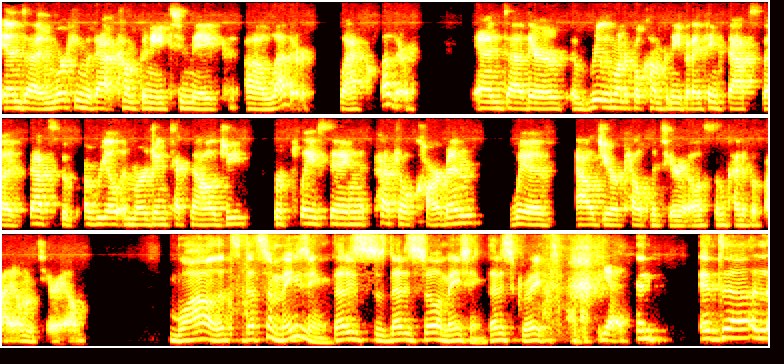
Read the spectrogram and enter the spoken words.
and I'm working with that company to make uh, leather, black leather. And uh, they're a really wonderful company, but I think that's the that's the, a real emerging technology, replacing petrol carbon with algae or kelp material, some kind of a biomaterial. Wow, that's that's amazing. That is that is so amazing. That is great. Yes. And and, uh,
